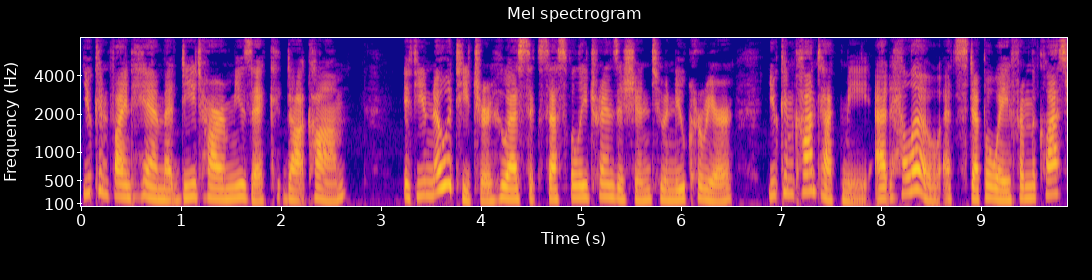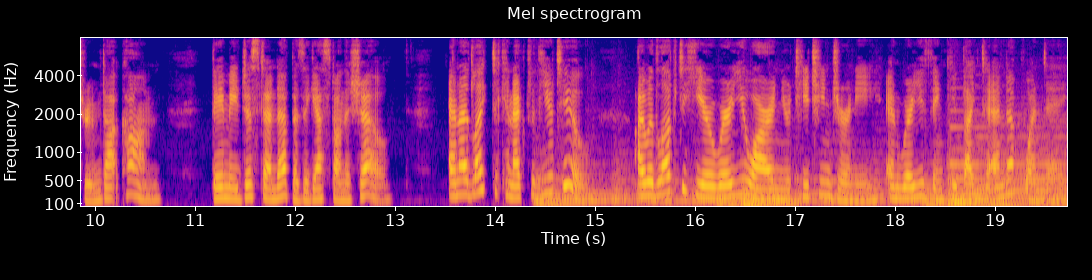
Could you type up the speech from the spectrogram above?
You can find him at detarmusic.com. If you know a teacher who has successfully transitioned to a new career, you can contact me at hello at stepawayfromtheclassroom.com. They may just end up as a guest on the show. And I'd like to connect with you too. I would love to hear where you are in your teaching journey and where you think you'd like to end up one day.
